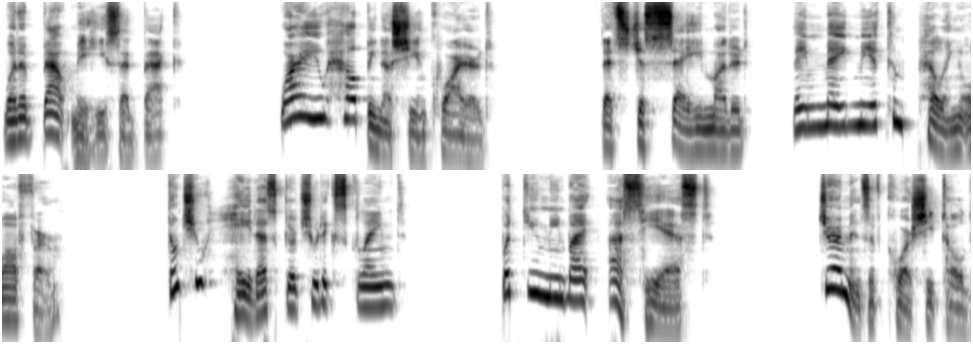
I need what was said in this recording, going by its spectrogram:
What about me? he said back. Why are you helping us? she inquired. Let's just say, he muttered, they made me a compelling offer. Don't you hate us? Gertrude exclaimed. What do you mean by us? he asked. Germans, of course, she told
